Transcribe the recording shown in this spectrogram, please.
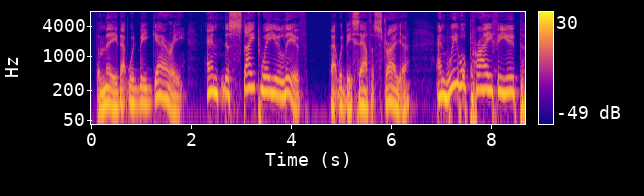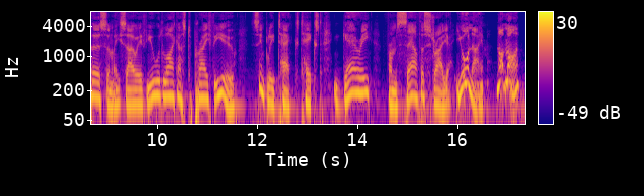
For me, that would be Gary, and the state where you live, that would be South Australia, and we will pray for you personally. So if you would like us to pray for you, simply text, text Gary from South Australia, your name, not mine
